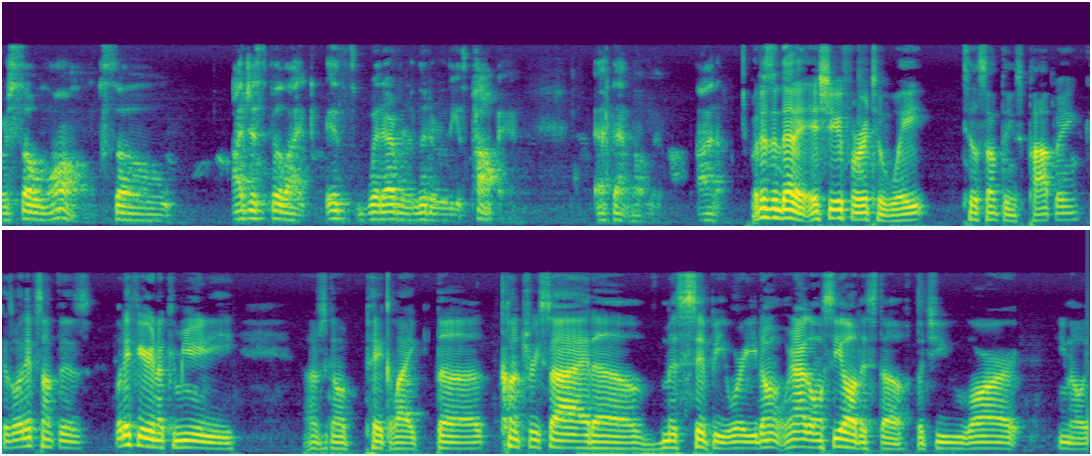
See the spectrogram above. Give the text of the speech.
for so long. So I just feel like it's whatever literally is popping at that moment. I don't, But isn't that an issue for it to wait till something's popping? Because what if something's what if you're in a community? I'm just gonna pick like the countryside of Mississippi where you don't we're not gonna see all this stuff, but you are you know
